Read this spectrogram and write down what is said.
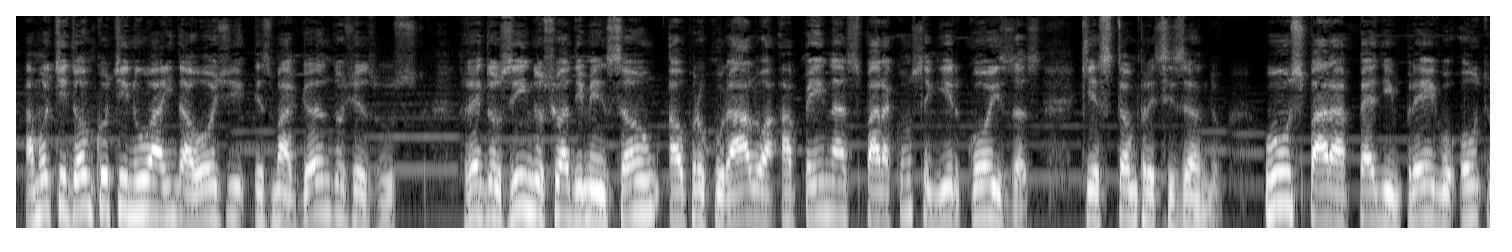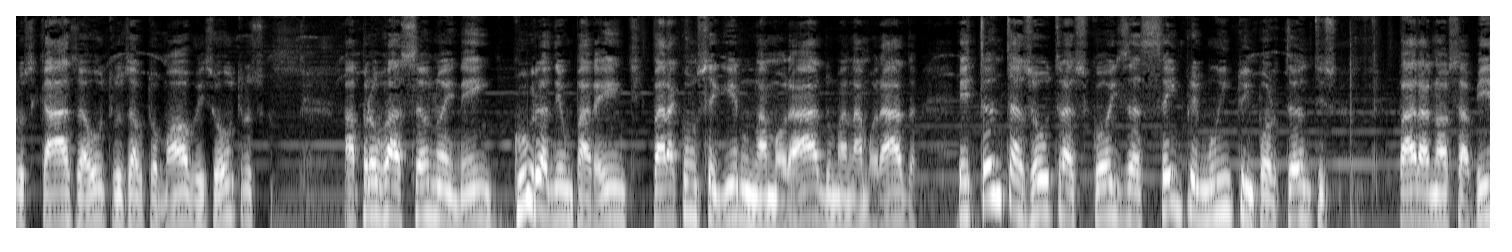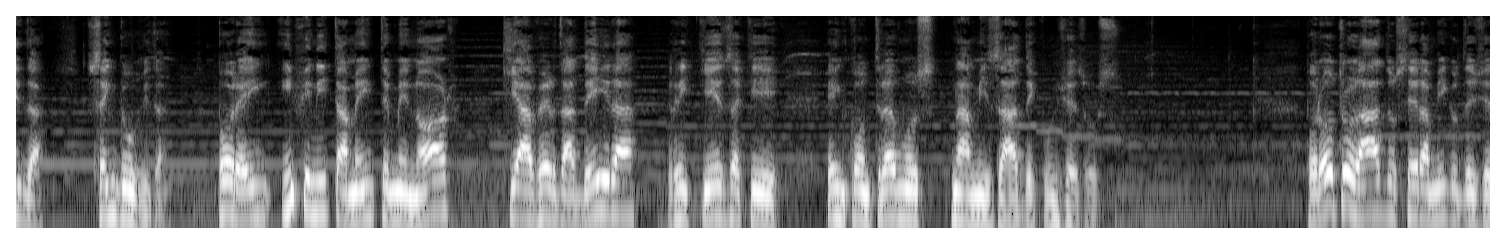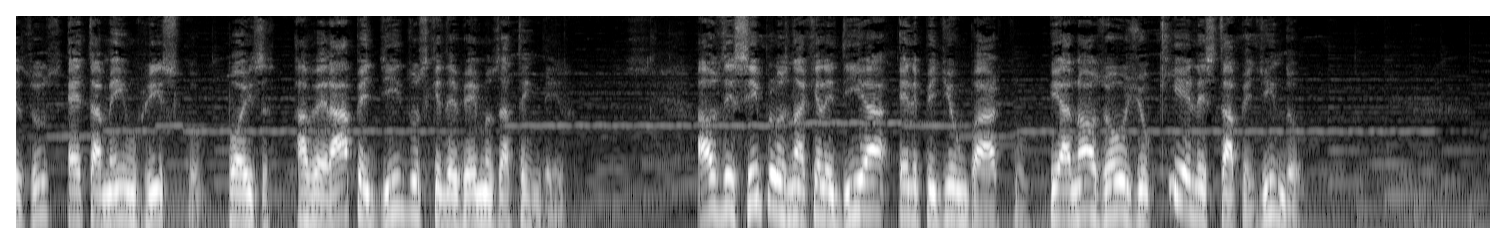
A multidão continua ainda hoje esmagando Jesus, reduzindo sua dimensão ao procurá-lo apenas para conseguir coisas que estão precisando. Uns para pé de emprego, outros casa, outros automóveis, outros aprovação no Enem, cura de um parente, para conseguir um namorado, uma namorada e tantas outras coisas sempre muito importantes para a nossa vida sem dúvida, porém infinitamente menor que a verdadeira riqueza que encontramos na amizade com Jesus. Por outro lado, ser amigo de Jesus é também um risco, pois haverá pedidos que devemos atender. Aos discípulos naquele dia ele pediu um barco, e a nós hoje o que ele está pedindo?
